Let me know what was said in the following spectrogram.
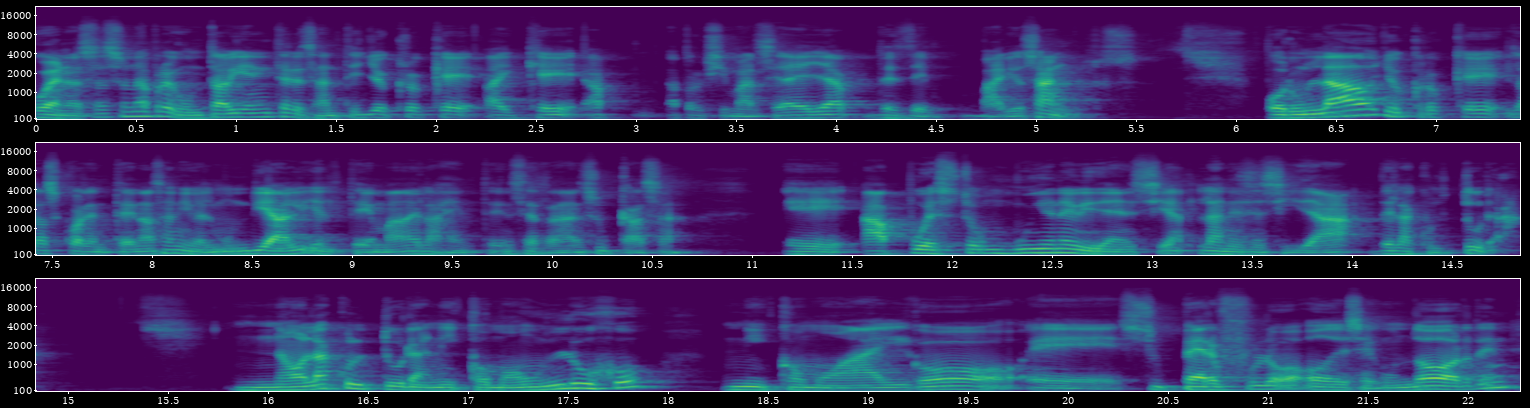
Bueno, esa es una pregunta bien interesante y yo creo que hay que aproximarse a ella desde varios ángulos. Por un lado, yo creo que las cuarentenas a nivel mundial y el tema de la gente encerrada en su casa eh, ha puesto muy en evidencia la necesidad de la cultura. No la cultura ni como un lujo, ni como algo eh, superfluo o de segundo orden,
